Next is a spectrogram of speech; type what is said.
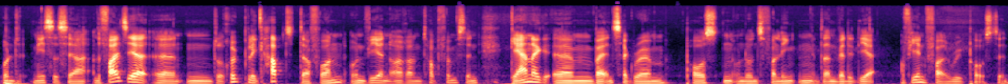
Und nächstes Jahr, also falls ihr äh, einen Rückblick habt davon und wir in euren Top 5 sind, gerne ähm, bei Instagram posten und uns verlinken. Dann werdet ihr auf jeden Fall repostet.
